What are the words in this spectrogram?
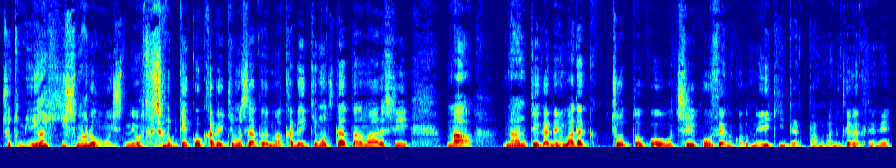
ちょっと身が引き締まる思いしてね、私も結構軽い気持ちだったまあ軽い気持ちだったのもあるし、まあ、なんていうかね、まだちょっとこう、中高生の頃の息だったのが抜けなくてね、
